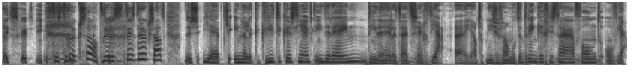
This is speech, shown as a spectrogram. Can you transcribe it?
discussie. Het is druk zat. Dus het is druk zat. Dus je hebt je innerlijke criticus, die heeft iedereen. Die de hele tijd zegt, ja, eh, je had ook niet zoveel moeten drinken gisteravond. Of ja,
